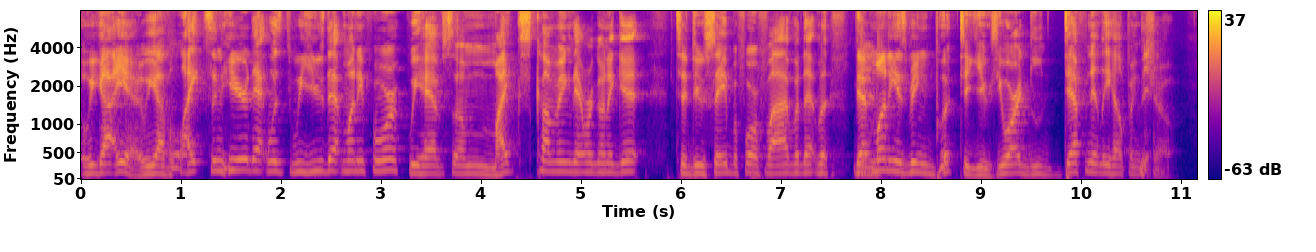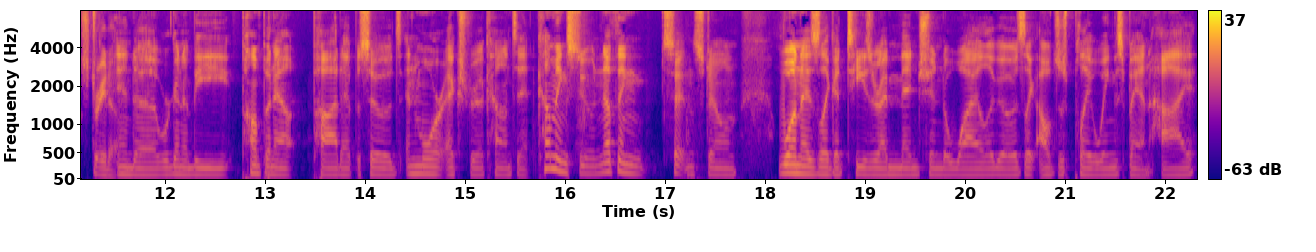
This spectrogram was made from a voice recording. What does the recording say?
We got yeah, we have lights in here that was we used that money for. We have some mics coming that we're gonna get to do save before five with that. But that Yeah. money is being put to use. You are definitely helping the show straight up. and uh, we're gonna be pumping out pod episodes and more extra content coming soon. Nothing set in stone. One is like a teaser I mentioned a while ago. It's like I'll just play Wingspan High,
